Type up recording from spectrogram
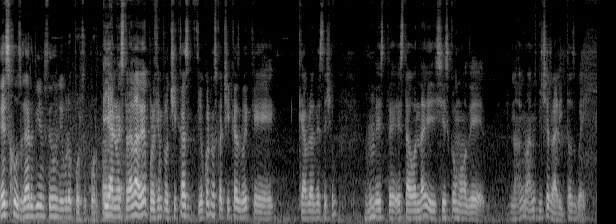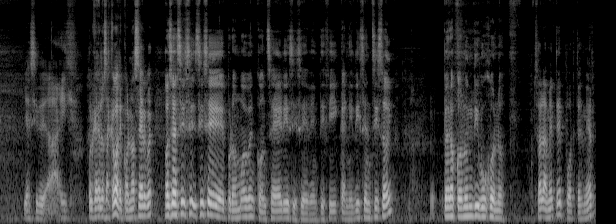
Es juzgar bien feo un libro por su portada. Y a nuestra edad, ¿eh? Por ejemplo, chicas, yo conozco a chicas, güey, que, que hablan de este show, Este, esta onda, y sí es como de, no mames, bichos raritos, güey. Y así de, ay, porque los acabo de conocer, güey. O sea, sí, sí, sí se promueven con series y se identifican y dicen sí soy, pero con un dibujo no. Solamente por tener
